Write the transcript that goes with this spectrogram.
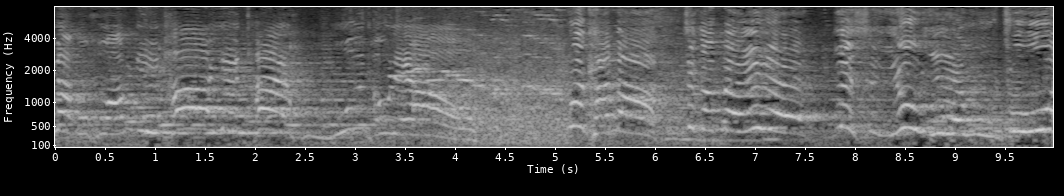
那个皇帝他也太糊涂了。我看呐、这个媒人也是有业无主啊！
